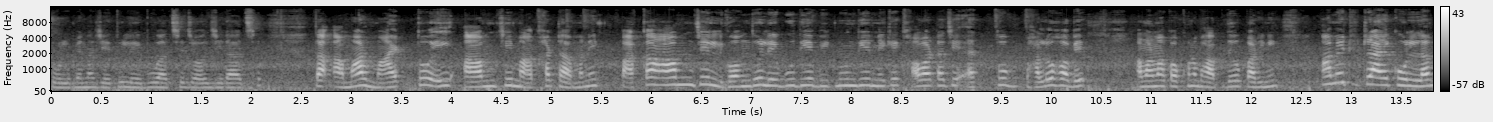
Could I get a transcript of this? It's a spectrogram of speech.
চলবে না, যেহেতু লেবু আছে জলজিরা আছে। তা আমার মায়ের তো এই আম যে মাখাটা মানে পাকা আম যে গন্ধ লেবু দিয়ে, বিট নুন দিয়ে মেখে খাওয়াটা যে এত ভালো হবে, আমার মা কখনো ভাবতেও পারিনি। আমি একটু ট্রাই করলাম।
